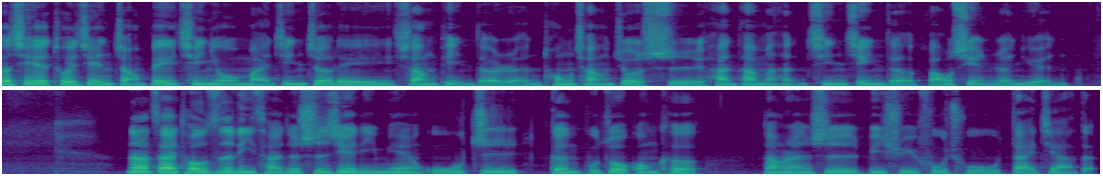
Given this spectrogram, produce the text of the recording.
而且推荐长辈亲友买进这类商品的人，通常就是和他们很亲近的保险人员。那在投资理财的世界里面，无知跟不做功课，当然是必须付出代价的。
